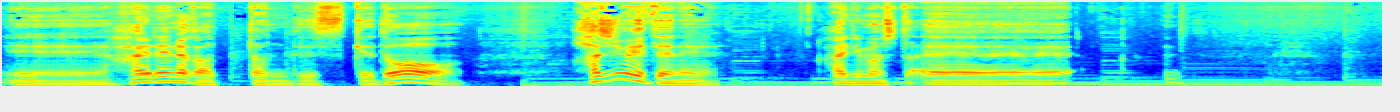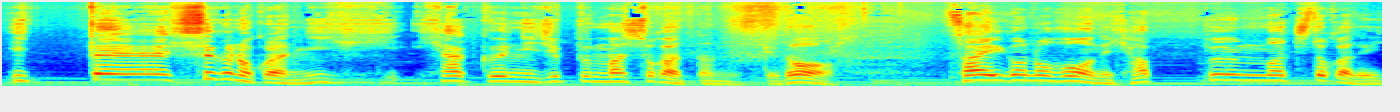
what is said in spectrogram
えー、入れなかったんですけど初めてね入りました。えー、行ってすぐの頃は220分待ちとかだったんですけど最後の方ね100分待ちとかで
